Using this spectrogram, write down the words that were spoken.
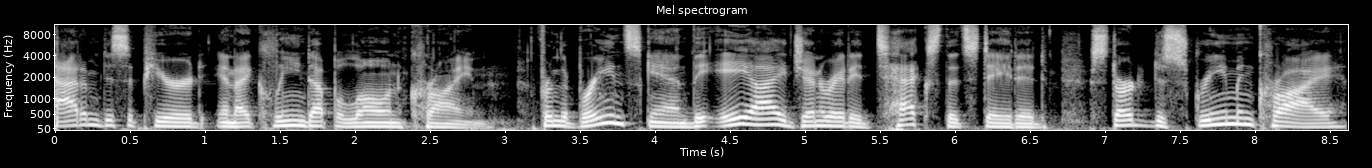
Adam disappeared, and I cleaned up alone, crying. From the brain scan, the AI generated text that stated, started to scream and cry,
